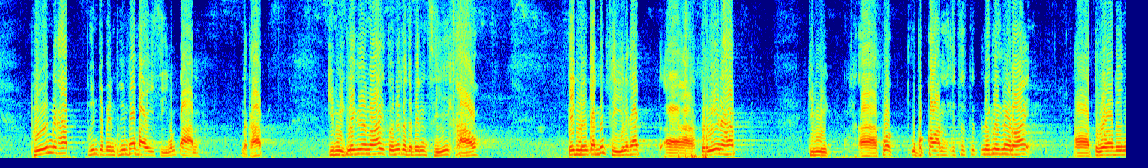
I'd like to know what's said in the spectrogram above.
ๆพื้นนะครับ พื้นจะเป็นพื้นผ้าใบสีน้ำตาลนะครับกิมมิกเล็กน้อยๆตัวนี้ก็จะเป็นสีขาว เป็นเหมือนกันทุกสีนะครับตัวนี้นะครับกิมมิก พวกอุปกรณ์เล็กๆน้อยๆอ่าตัวดึง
